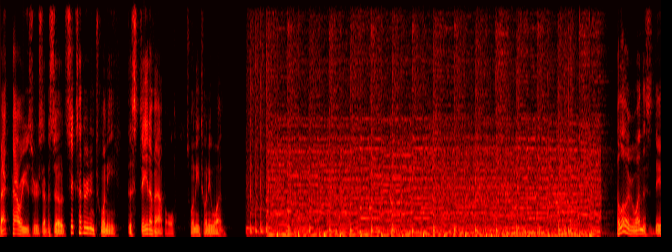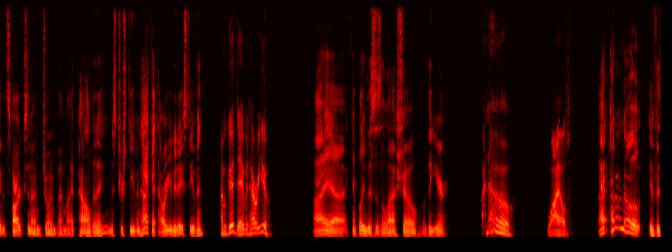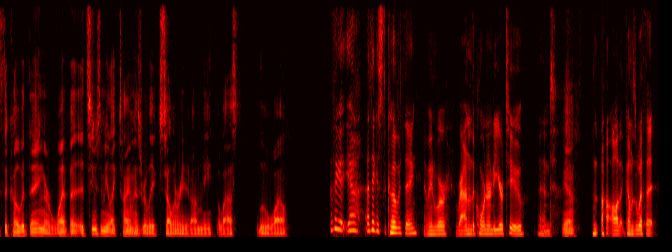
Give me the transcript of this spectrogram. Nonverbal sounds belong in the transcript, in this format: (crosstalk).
Mac Power Users, episode 620 The State of Apple 2021. Hello, everyone. This is David Sparks, and I'm joined by my pal today, Mr. Stephen Hackett. How are you today, Stephen? I'm good, David. How are you? I uh, can't believe this is the last show of the year. I know. Wild. I, I don't know if it's the COVID thing or what, but it seems to me like time has really accelerated on me the last little while. I think, it, yeah, I think it's the COVID thing. I mean, we're rounding the corner into year two and Yeah. (laughs) all that comes with it.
